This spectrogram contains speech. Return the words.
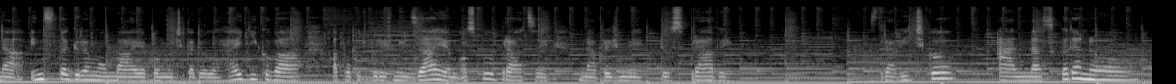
na Instagramu Mája Pomočka Dole Hajdíková a pokud budeš mít zájem o spolupráci, napiš mi do zprávy. Zdravíčko a nashledanou!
